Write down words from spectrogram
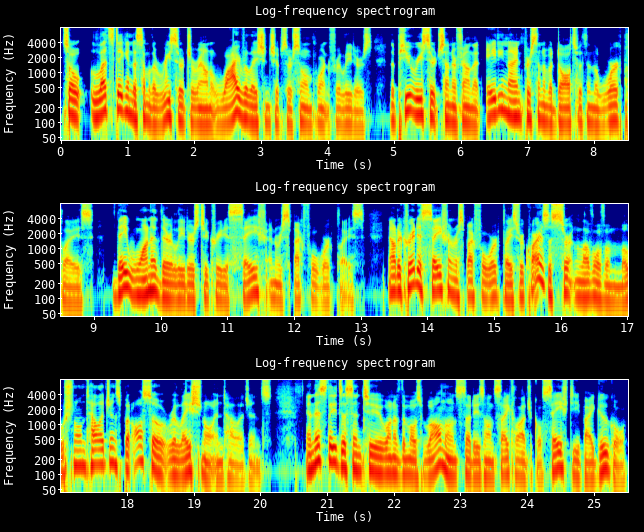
So let's dig into some of the research around why relationships are so important for leaders. The Pew Research Center found that 89% of adults within the workplace, they wanted their leaders to create a safe and respectful workplace. Now, to create a safe and respectful workplace requires a certain level of emotional intelligence, but also relational intelligence. And this leads us into one of the most well known studies on psychological safety by Google.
